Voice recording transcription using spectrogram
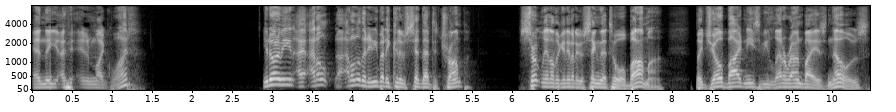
And, and I'm like, What? You know what I mean? I, I don't. I don't know that anybody could have said that to Trump. Certainly, I don't think anybody was saying that to Obama. But Joe Biden needs to be led around by his nose.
